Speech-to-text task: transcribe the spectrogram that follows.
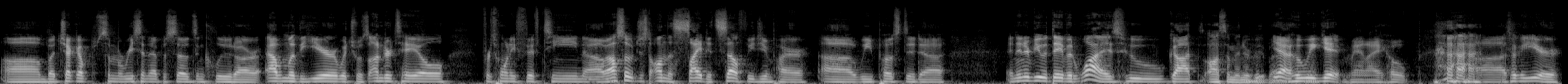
Um, but check out some recent episodes. Include our album of the year, which was Undertale for 2015. Uh, also, just on the site itself, VG Empire, uh, we posted uh, an interview with David Wise, who got Awesome interview. by yeah, the who we get. Man, I hope uh, it took a year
